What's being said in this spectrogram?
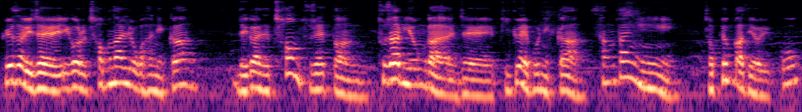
그래서 이제 이거를 처분하려고 하니까 내가 이제 처음 투자했던 투자 비용과 이제 비교해 보니까 상당히 저평가되어 있고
